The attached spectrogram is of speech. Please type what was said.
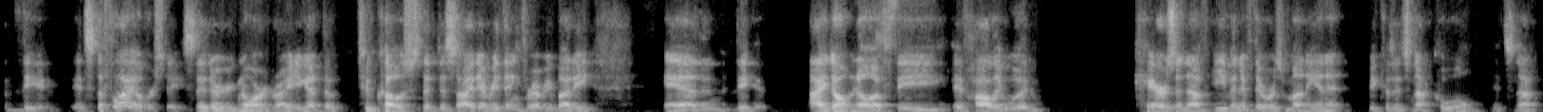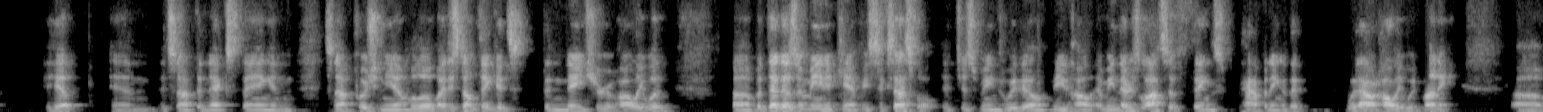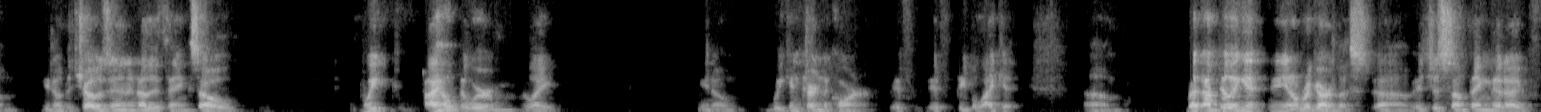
the it's the flyover states that are ignored, right? You got the two coasts that decide everything for everybody. And the I don't know if the if Hollywood cares enough, even if there was money in it, because it's not cool, it's not hip, and it's not the next thing, and it's not pushing the envelope. I just don't think it's the nature of Hollywood. Uh, but that doesn't mean it can't be successful. It just means we don't need Hollywood. I mean, there's lots of things happening that without Hollywood money, um, you know, The Chosen and other things. So we, I hope that we're like, you know, we can turn the corner if if people like it. Um, but I'm doing it, you know, regardless. Uh, it's just something that I've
